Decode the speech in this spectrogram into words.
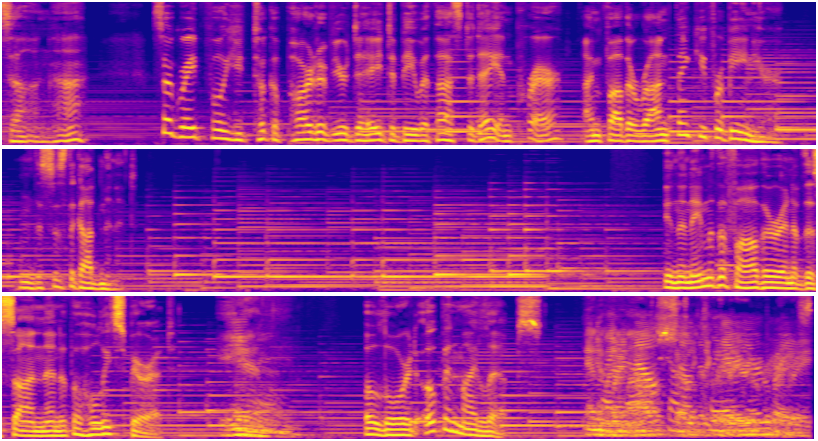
love that song, huh? So grateful you took a part of your day to be with us today in prayer. I'm Father Ron. Thank you for being here. Mm, this is the God Minute. In the name of the Father, and of the Son, and of the Holy Spirit. Amen. O Lord, open my lips, And my mouth shall declare your praise.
